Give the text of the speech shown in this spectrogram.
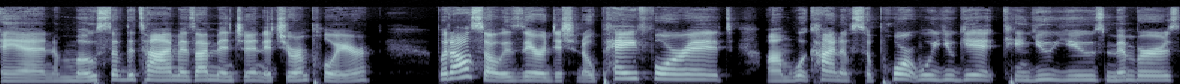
And most of the time, as I mentioned, it's your employer but also is there additional pay for it? Um, what kind of support will you get? Can you use members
